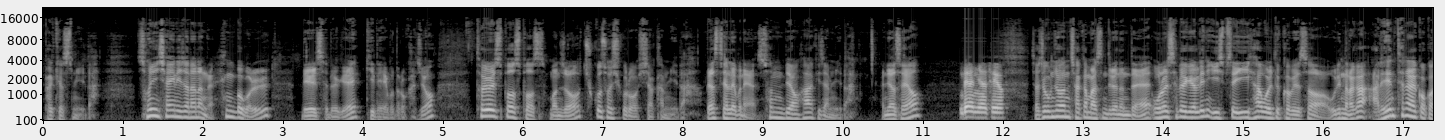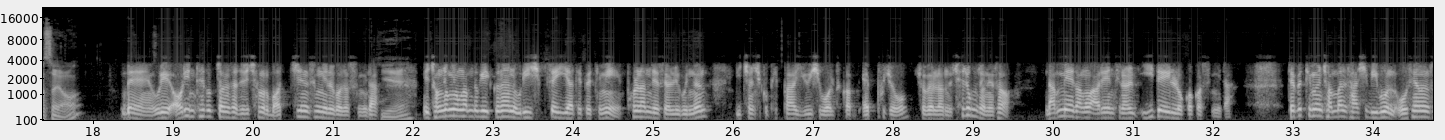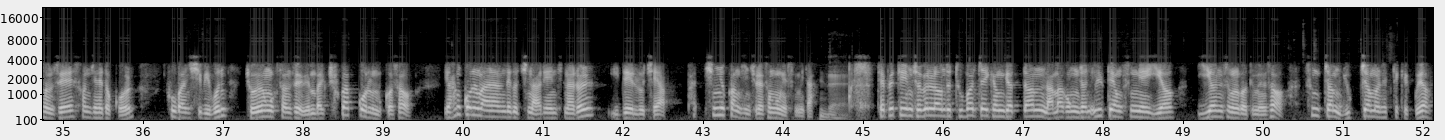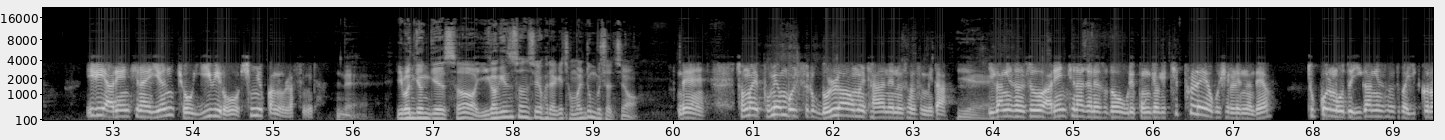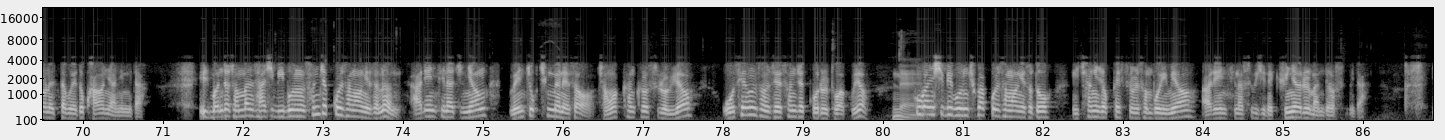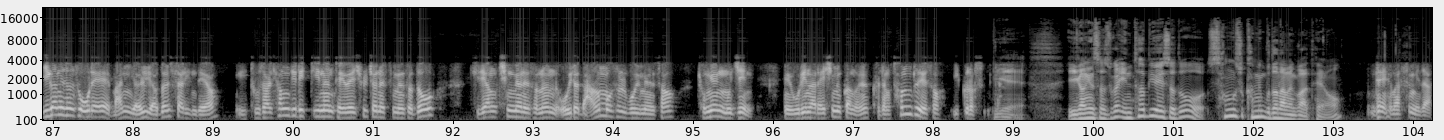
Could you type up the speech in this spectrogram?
밝혔습니다. 손샤인이 전하는 행복을 내일 새벽에 기대해 보도록 하죠. 토요일 스포츠 플러스 먼저 축구 소식으로 시작합니다. 베스트 11의 손병하 기자입니다. 안녕하세요. 네, 안녕하세요. 자, 조금 전 잠깐 말씀드렸는데 오늘 새벽에 열린 20세 이하 월드컵에서 우리나라가 아르헨티나를 꺾었어요. 네, 우리 어린 태극 전사들이 참으로 멋진 승리를 거뒀습니다. 예. 이 정정용 감독이 이끄는 우리 10세 이하 대표팀이 폴란드에서 열리고 있는 2019 피파 U20 월드컵 F조 조별라운드 최종전에서 남미의 강호 아르헨티나를 2대 1로 꺾었습니다. 대표팀은 전반 42분 오세훈 선수의 선제 헤더골, 후반 12분 조영욱 선수의 왼발 추가골을 묶어서 한 골을 만하는데 그친 아르헨티나를 2대 1로 제압 16강 진출에 성공했습니다. 네. 대표팀 조별 라운드 두 번째 경기였던 남아공전 1대 0 승리에 이어 2연승을 거두면서 승점 6점을 획득했고요. 1위 아르헨티나에 이은 조 2위로 16강에 올랐습니다. 네. 이번 경기에서 이강인 선수의 활약이 정말 눈부셨죠. 네, 정말 보면 볼수록 놀라움을 자아내는 선수입니다. 예. 이강인 선수 아르헨티나전에서도 우리 공격의 키플레이어 구실을 했는데요. 두 골 모두 이강인 선수가 이끌어냈다고 해도 과언이 아닙니다. 먼저 전반 42분 선제골 상황에서는 아르헨티나 진영 왼쪽 측면에서 정확한 크로스를 올려 오세훈 선수의 선제골을 도왔고요. 네. 후반 12분 추가골 상황에서도 이 창의적 패스를 선보이며 아르헨티나 수비진의 균열을 만들었습니다. 이강인 선수 올해 만 18살인데요. 이 두 살 형들이 뛰는 대회에 출전했으면서도 기량 측면에서는 오히려 나은 모습을 보이면서 예, 우리나라의 16강을 가장 선두에서 이끌었습니다. 예. 이강인 선수가 인터뷰에서도 성숙함이 묻어나는 것 같아요. 네, 맞습니다.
